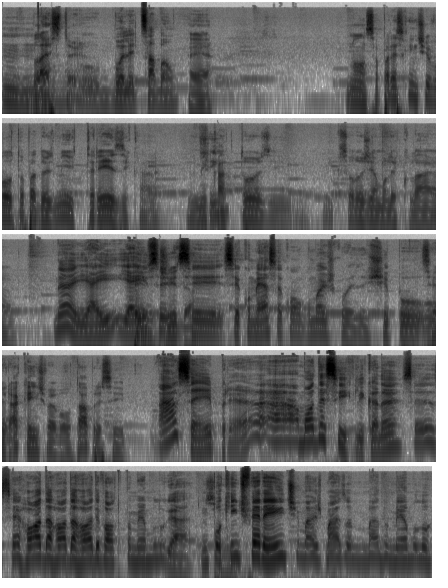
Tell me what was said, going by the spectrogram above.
Uhum. Blaster. O bolha de sabão. É. Nossa, parece que a gente voltou pra 2013, cara. 2014, mixologia molecular. Né? E aí, e aí você começa com algumas coisas, tipo. o- Será que a gente vai voltar pra esse. Ah, sempre. É, a moda é cíclica, né? Você roda, roda, roda e volta pro mesmo lugar. Um Sim. pouquinho diferente, mas mais, mais no, mesmo,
